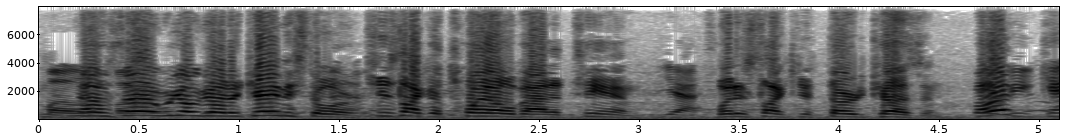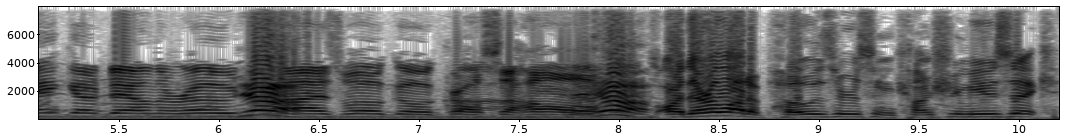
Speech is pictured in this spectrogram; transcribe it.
No, sir, we're gonna go to the candy store. She's like a 12 out of 10. Yes. But it's like your third cousin. If Bud? you can't go down the road, Yeah. you might as well go across the hall. Yeah. Are there a lot of posers in country music?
